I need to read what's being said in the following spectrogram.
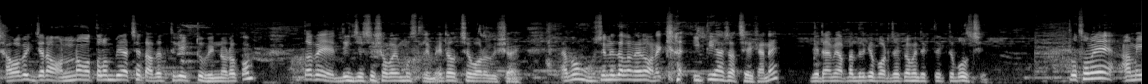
স্বাভাবিক যারা অন্য মতাবলম্বী আছে তাদের থেকে একটু ভিন্ন রকম, তবে দিন শেষে সবাই মুসলিম, এটা হচ্ছে বড় বিষয়। এবং হুসেনি দালানের অনেক ইতিহাস আছে এখানে। যেটা আমি আপনাদেরকে পর্যায়ক্রমে দেখতে দেখতে বলছি। প্রথমে আমি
